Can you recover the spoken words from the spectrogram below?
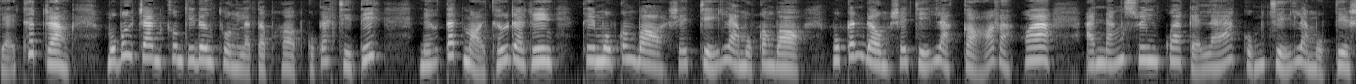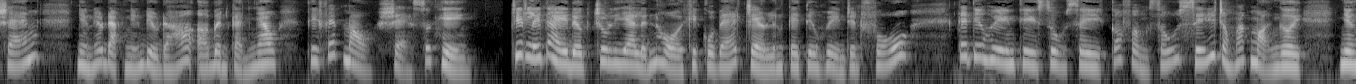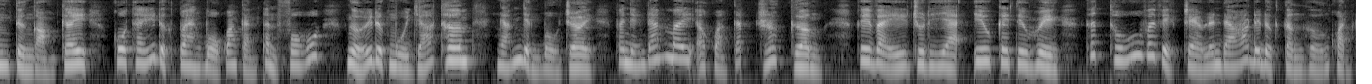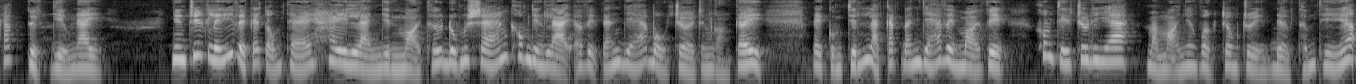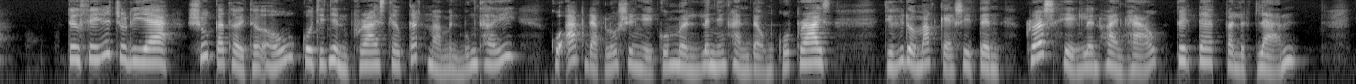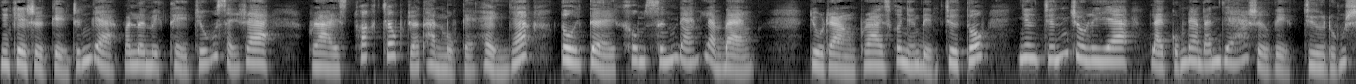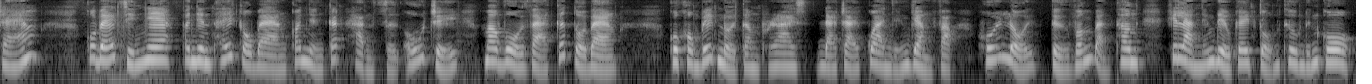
giải thích rằng một bức tranh không chỉ đơn thuần là tập hợp của các chi tiết. Nếu tách mọi thứ ra riêng thì một con bò sẽ chỉ là một con bò, một cánh đồng sẽ chỉ là cỏ và hoa, ánh nắng xuyên qua kẽ lá cũng chỉ là một tia sáng. Nhưng nếu đặt những điều đó ở bên cạnh nhau thì phép màu sẽ xuất hiện. Triết lý này được Julia lĩnh hội khi cô bé trèo lên cây tiêu huyền trên phố. Cây tiêu huyền thì xù xì, có phần xấu xí trong mắt mọi người, nhưng từ ngọn cây cô thấy được toàn bộ quang cảnh thành phố, ngửi được mùi gió thơm, ngắm nhìn bầu trời và những đám mây ở khoảng cách rất gần. Vì vậy, Julia yêu cây tiêu huyền, thích thú với việc trèo lên đó để được tận hưởng khoảnh khắc tuyệt diệu này. Nhưng triết lý về cái tổng thể hay là nhìn mọi thứ đúng sáng không dừng lại ở việc đánh giá bầu trời trên ngọn cây. Đây cũng chính là cách đánh giá về mọi việc, không chỉ Julia mà mọi nhân vật trong truyện đều thấm thía. Từ phía Julia, suốt cả thời thơ ấu, cô chỉ nhìn Bryce theo cách mà mình muốn thấy. Cô áp đặt lối suy nghĩ của mình lên những hành động của Bryce. Dưới đôi mắt kẻ si tình, Crush hiện lên hoàn hảo, tuyệt đẹp và lịch lãm. Nhưng khi sự kiện trứng gà và lời miệt thị chú xảy ra, Bryce thoát chốc trở thành một kẻ hèn nhát, tồi tệ không xứng đáng làm bạn. Dù rằng Bryce có những điểm chưa tốt, nhưng chính Julia lại cũng đang đánh giá sự việc chưa đúng sáng. Cô bé chỉ nghe và nhìn thấy cậu bạn có những cách hành xử ấu trĩ mà vội vã kết tội bạn. Cô không biết nội tâm Bryce đã trải qua những dằn vặt, hối lỗi, tự vấn bản thân khi làm những điều gây tổn thương đến cô.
